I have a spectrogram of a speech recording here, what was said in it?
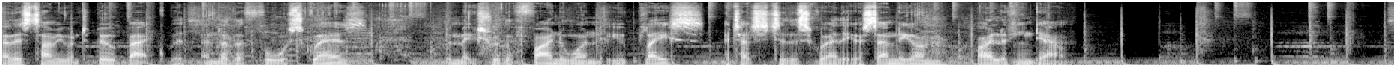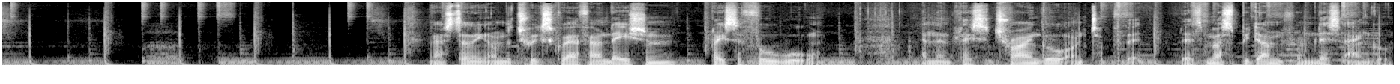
Now this time you want to build back with another four squares, but make sure the final one that you place attaches to the square that you're standing on by looking down. Now standing on the twig square foundation, place a full wall, and then place a triangle on top of it. This must be done from this angle.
